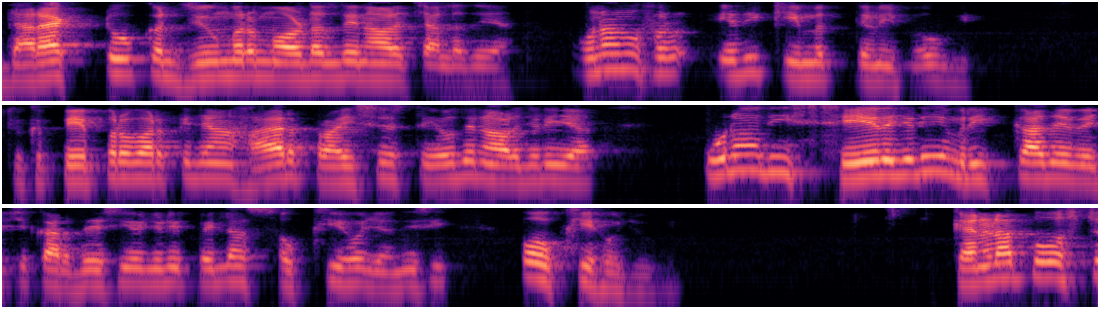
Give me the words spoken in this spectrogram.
ਡਾਇਰੈਕਟ ਟੂ ਕੰਜ਼ਿਊਮਰ ਮਾਡਲ ਦੇ ਨਾਲ ਚੱਲਦੇ ਆ, ਉਹਨਾਂ ਨੂੰ ਫਿਰ ਇਹਦੀ ਕੀਮਤ ਦੇਣੀ ਪਊਗੀ। ਕਿਉਂਕਿ ਪੇਪਰ ਵਰਕ ਜਾਂ ਹਾਇਰ ਪ੍ਰਾਈਸਸ ਤੇ ਉਹਦੇ ਨਾਲ ਜਿਹੜੀ ਆ, ਉਹਨਾਂ ਦੀ ਸੇਲ ਜਿਹੜੀ ਅਮਰੀਕਾ ਦੇ ਵਿੱਚ ਕਰਦੇ ਸੀ, ਉਹ ਜਿਹੜੀ ਪਹਿਲਾਂ ਸੌਖੀ ਹੋ ਜਾਂਦੀ ਸੀ, ਉਹ ਔਖੀ ਹੋ ਜੂਗੀ। ਕੈਨੇਡਾ ਪੋਸਟ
